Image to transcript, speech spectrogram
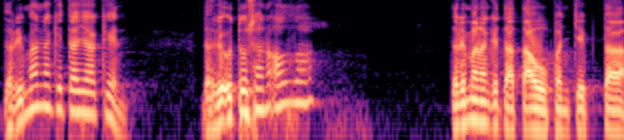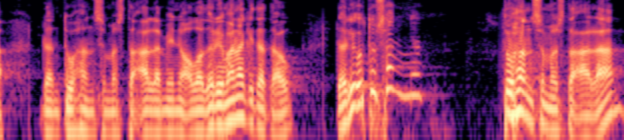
Dari mana kita yakin? Dari utusan Allah. Dari mana kita tahu pencipta dan Tuhan semesta alam ini Allah? Dari mana kita tahu? Dari utusannya. Tuhan semesta alam,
